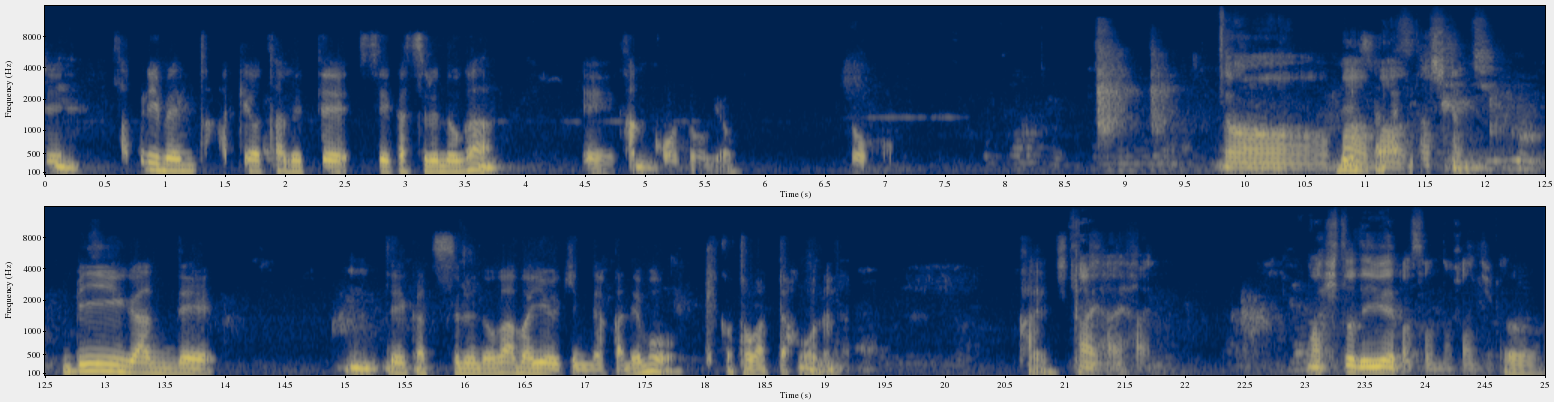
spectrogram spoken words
で、うんサプリメントだけを食べて生活するのが、うんえー観光農業。農法ああ、まあまあ、確かに。ビーガンでうん、生活するのが、まあ、勇気の中でも結構尖った方な感じ。はいはいはい。まあ人で言えばそんな感じか。うん。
